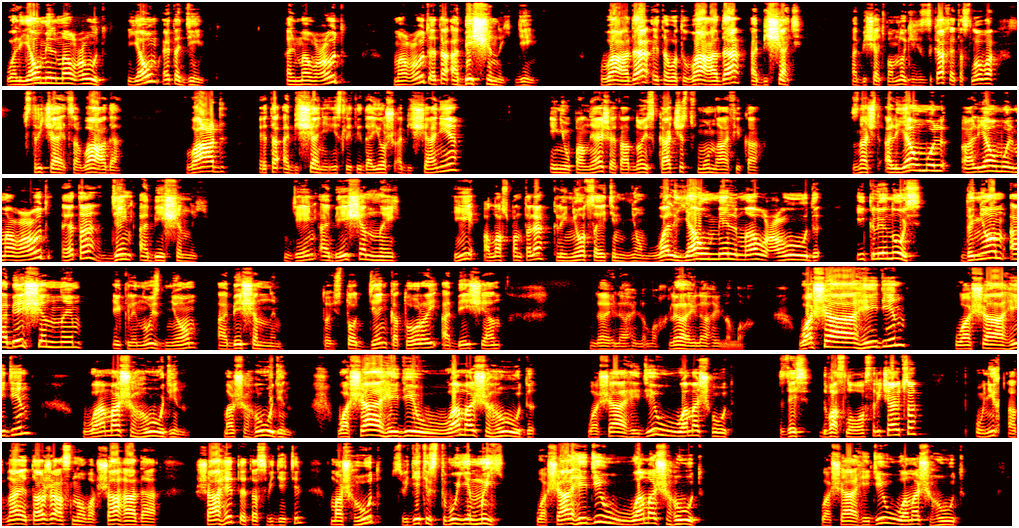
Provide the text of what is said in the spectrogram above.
Валь-яумиль мав'уд. Яум – это день. Аль-мав'уд. Мав'уд – это обещанный день. Ваада – это вот ваада – обещать. Обещать во многих языках это слово встречается. Ваада. Ваад – это обещание. Если ты даешь обещание и не выполняешь, это одно из качеств мунафика. Значит, аль-яумуль аль мавуд – это день обещанный. День обещанный. И Аллах Субтитры клянется этим днем. Валь яумиль мау'уд. И клянусь днем обещанным. И клянусь днем обещанным. То есть тот день, который обещан. Ля иляха илляллах. Ля иляха илляллах. Вашахидин. Вашахидин. Ва машхудин. Вашахиди ва машхуд. Вашахиди уамашхуд. Здесь два слова встречаются. У них одна и та же основа. Шагада. Шахид – это свидетель. Машхуд – свидетельствуемый. Вашахиди уамашхуд. Вашахиди уамашхуд.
